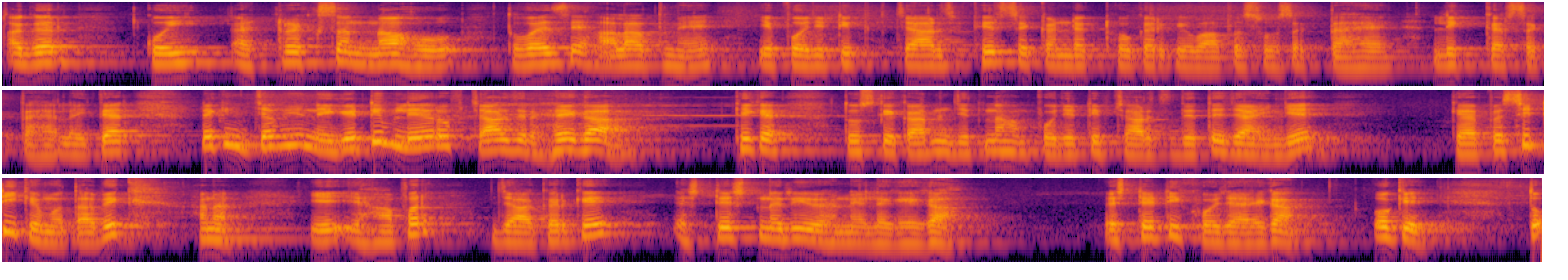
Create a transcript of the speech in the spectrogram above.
अगर कोई अट्रैक्शन ना हो तो वैसे हालात में ये पॉजिटिव चार्ज फिर से कंडक्ट होकर के वापस हो सकता है, लीक कर सकता है लाइक दैट लेकिन जब ये नेगेटिव लेयर ऑफ़ चार्ज रहेगा, ठीक है तो उसके कारण जितना हम पॉजिटिव चार्ज देते जाएँगे कैपेसिटी के मुताबिक, है ना, ये यहाँ पर जा कर के स्टेशनरी रहने लगेगा। स्टेटिक हो जाएगा। ओके तो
